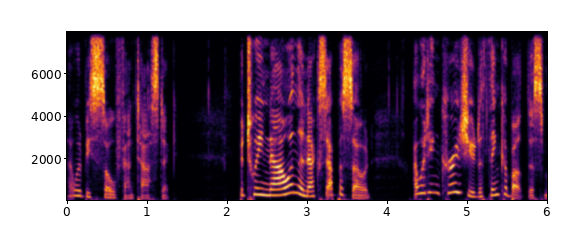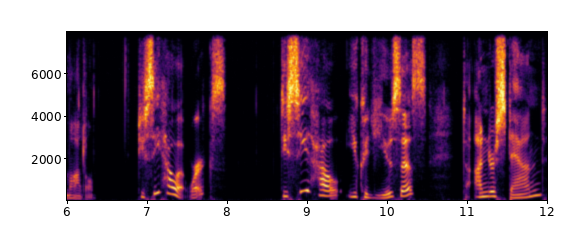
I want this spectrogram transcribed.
That would be so fantastic. Between now and the next episode, I would encourage you to think about this model. Do you see how it works? Do you see how you could use this to understand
